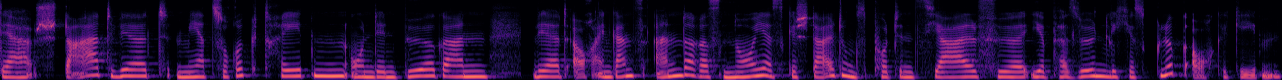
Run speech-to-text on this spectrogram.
Der Staat wird mehr zurücktreten und den Bürgern wird auch ein ganz anderes neues Gestaltungspotenzial für ihr persönliches Glück auch gegeben.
